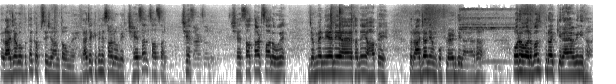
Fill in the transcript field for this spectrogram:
तो राजा को पता कब से जानता हूँ मैं। राजा कितने साल हो गए? छः साल? सात साल? छः साल छः सात आठ साल हो गए। जब मैं नया नया आया था ना यहाँ पे तो राजा ने हमको फ्लैट दिलाया था। और हमारे पास पूरा किराया भी नहीं था।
